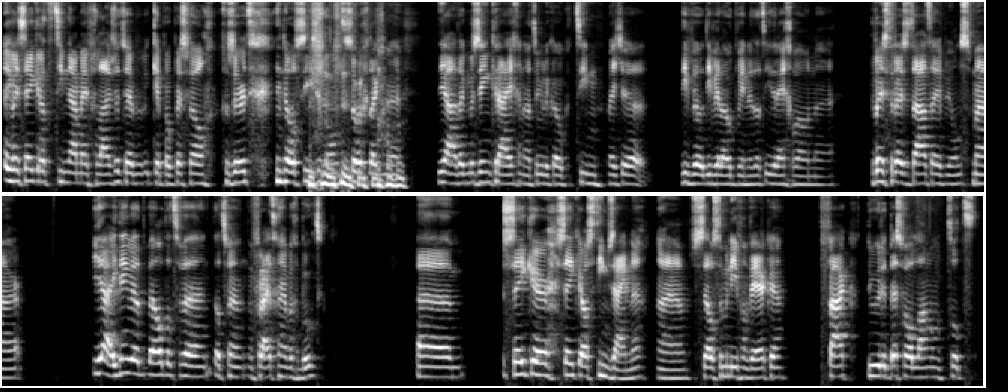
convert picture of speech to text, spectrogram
ik weet zeker dat het team naar me heeft geluisterd. We hebben, ik heb ook best wel gezeurd in de offseason om te zorgen dat ik, me, ja, dat ik mijn zin krijg. En natuurlijk ook het team, weet je, die wil, die willen ook winnen. Dat iedereen gewoon uh, de beste resultaten heeft bij ons. Maar ja, ik denk wel, wel dat, we, dat we een vooruitgang hebben geboekt. Uh, zeker, zeker als team zijnde. Uh, zelfs de manier van werken. Vaak duurde het best wel lang om tot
